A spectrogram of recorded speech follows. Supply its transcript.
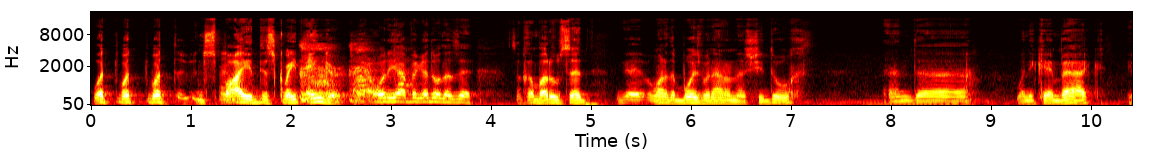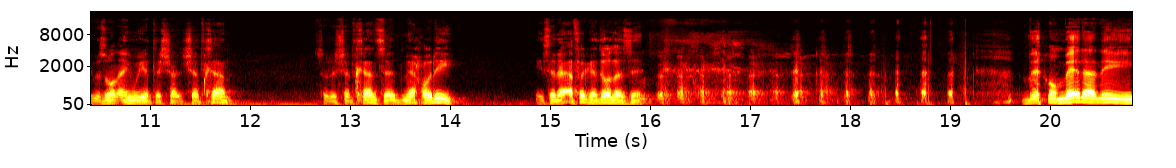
what, what, what inspired this great anger?" Mehuriya afagadol hazeh. So Chaim Baruch said, uh, one of the boys went out on a shidduch, and uh, when he came back, he was all angry at the Shad- Shadchan. So the Shadchan said, "Mehuri." He said, "Afagadol hazeh." ואומר אני,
